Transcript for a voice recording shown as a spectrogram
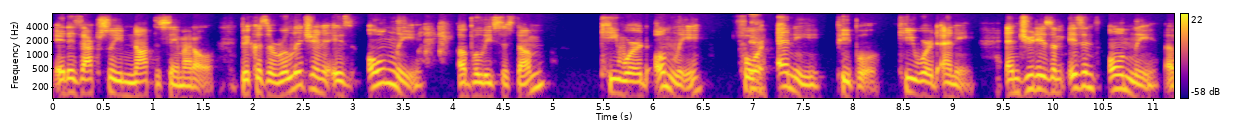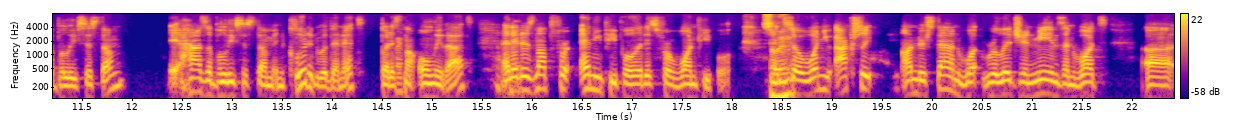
it is actually not the same at all. Because a religion is only a belief system, keyword only, for yeah. any people, keyword any. And Judaism isn't only a belief system, it has a belief system included within it, but it's not only that. And it is not for any people, it is for one people. So, and in- so when you actually understand what religion means and what uh,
